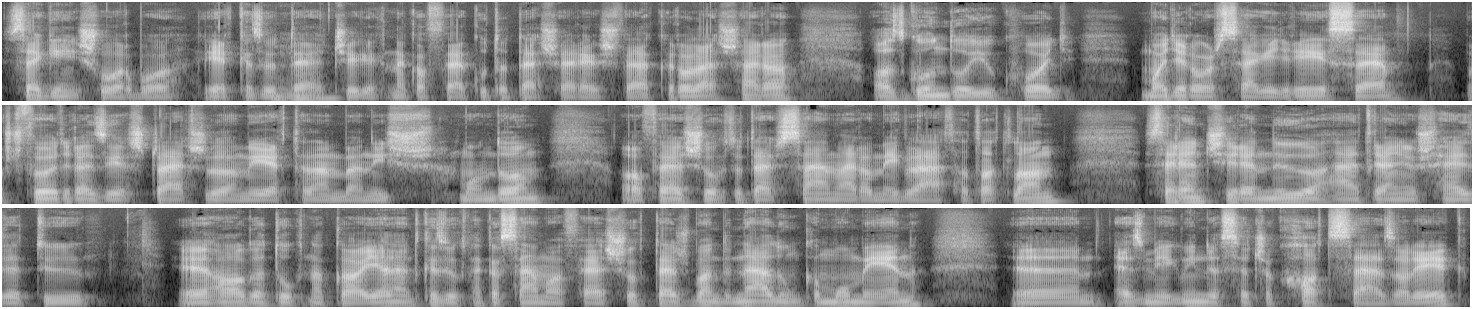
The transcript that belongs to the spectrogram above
szegény sorból érkező mhm. tehetségeknek a felkutatására és felkarolására. Azt gondoljuk, hogy Magyarország egy része most földrajzi és társadalmi értelemben is mondom, a felsőoktatás számára még láthatatlan. Szerencsére nő a hátrányos helyzetű hallgatóknak, a jelentkezőknek a száma a felsőoktatásban, de nálunk a momén ez még mindössze csak 6 százalék,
